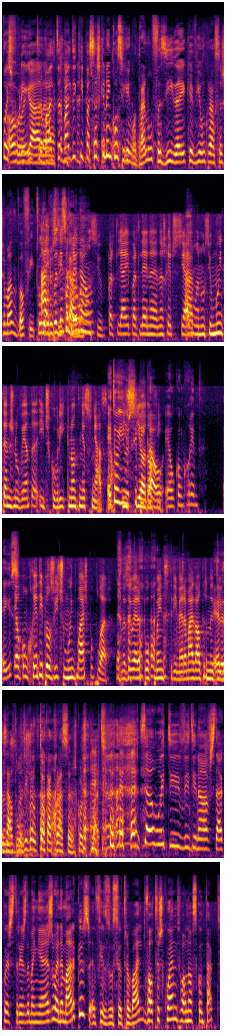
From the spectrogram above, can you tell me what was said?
Pois foi, Obrigada. trabalho, trabalho de equipa. Sabes que eu nem consigo encontrar, não fazia ideia que havia um coração chamado Doffy. Tu Ah, e depois disso, encontrei o Carla? anúncio. Partilhei, partilhei na- nas redes sociais Ah. um anúncio muito anos 90 e descobri que não tinha sonhado. Não. Então, e o Existia Chipical é o concorrente? É isso? É o concorrente e pelos vistos muito mais popular. Mas eu era pouco mainstream, era mais alternativa. Eras nos alternativa no que toca a corações com chocolate. São 8h29, está com as 3 da manhã. Joana Marques fez o seu trabalho. Voltas quando ao nosso contacto?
